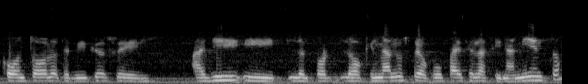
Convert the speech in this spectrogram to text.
con todos los servicios eh, allí y lo, lo que más nos preocupa es el hacinamiento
